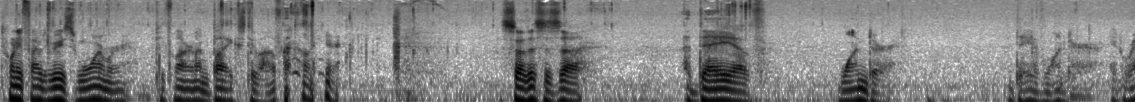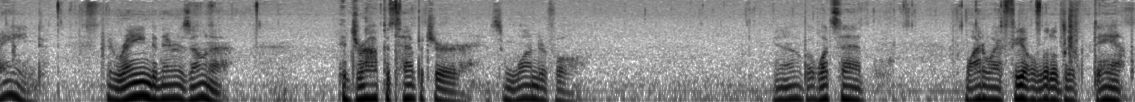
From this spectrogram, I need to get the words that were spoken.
25 degrees warmer, people aren't on bikes too often out here. So this is a, a day of wonder. A day of wonder. It rained. It rained in Arizona. It dropped the temperature. It's wonderful. You know, but what's that? Why do I feel a little bit damp?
